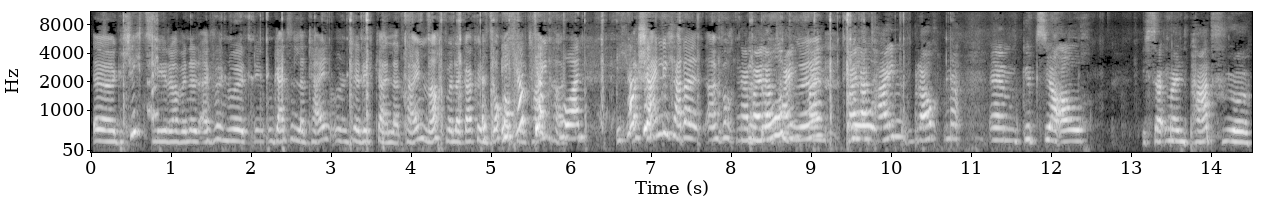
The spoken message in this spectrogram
äh, Geschichtslehrer, wenn er einfach nur den ganzen Lateinunterricht kein Latein macht, weil er gar keinen Bock auf Ich hab ja Latein hat? vorhin. Ich hab ja Wahrscheinlich hat er einfach Na, bei Latein, bei, ne? bei So- Latein braucht man, ähm, gibt es ja auch, ich sag mal, einen Part für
